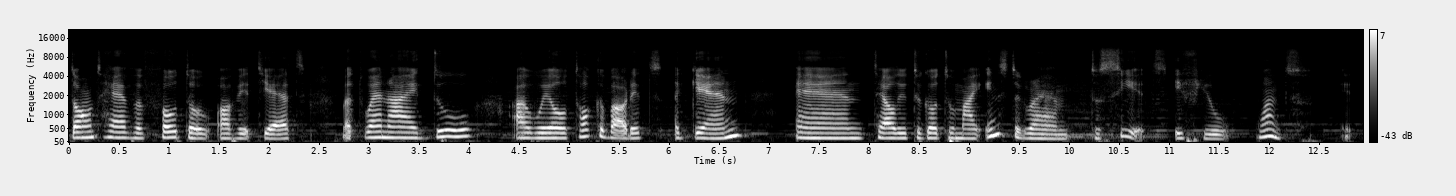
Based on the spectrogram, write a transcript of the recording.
don't have a photo of it yet, but when I do, I will talk about it again and tell you to go to my Instagram to see it if you want it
